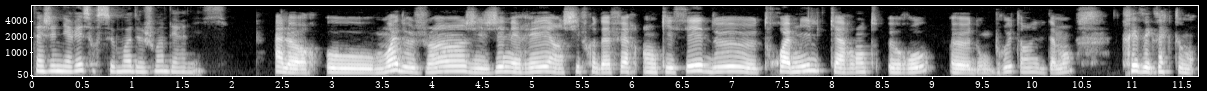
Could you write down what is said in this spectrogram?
tu as généré sur ce mois de juin dernier? Alors, au mois de juin, j'ai généré un chiffre d'affaires encaissé de 3040 euros, euh, donc brut hein, évidemment, très exactement.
